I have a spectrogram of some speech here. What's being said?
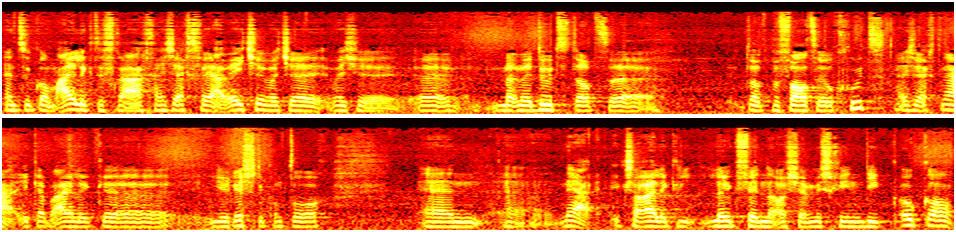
En toen kwam eigenlijk de vraag, hij zegt van ja, weet je, wat je, wat je eh, met me doet, dat, eh, dat bevalt heel goed. Hij zegt, nou, ik heb eigenlijk eh juristenkantoor. En eh, nou ja, ik zou eigenlijk leuk vinden als je misschien die ook kan,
